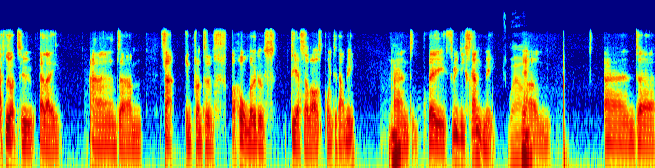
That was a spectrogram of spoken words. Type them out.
I flew up to LA and um, sat in front of a whole load of DSLRs pointed at me, mm. and they 3D scanned me. Wow. Um, and uh,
